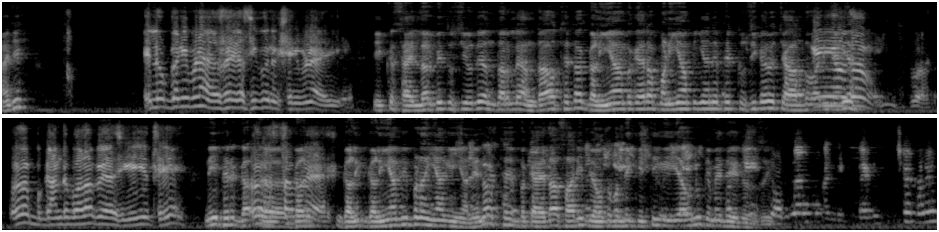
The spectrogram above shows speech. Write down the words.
ਹਾਂਜੀ? ਇਹ ਲੋਕਾਂ ਨੇ ਬਣਾਇਆ ਸਰ ਅਸੀਂ ਕੋਈ ਨਕਸ਼ਾ ਨਹੀਂ ਬਣਾਇਆ ਜੀ। ਇੱਕ ਸੈਲਰ ਵੀ ਤੁਸੀਂ ਉਹਦੇ ਅੰਦਰ ਲਿਆਂਦਾ ਉੱਥੇ ਤਾਂ ਗਲੀਆਂ ਵਗੈਰਾ ਬਣੀਆਂ ਪਈਆਂ ਨੇ ਫਿਰ ਤੁਸੀਂ ਕਹਿੰਦੇ ਹੋ ਚਾਰ ਦੀਵਾਰੀ ਨਹੀਂ ਉਹ ਜਿਹੜੀਆਂ ਤਾਂ ਉਹਦਾ ਗੰਦ ਵਾਲਾ ਪਿਆ ਸੀ ਜੀ ਇੱਥੇ ਨਹੀਂ ਫਿਰ ਗ- ਉਹ ਰਸਤਾ ਅ, ਗਲ- ਬਣਾਇਆ। ਗਲੀ ਗਲੀਆਂ ਵੀ ਬਣਾਈਆਂ ਗਈਆਂ ਨੇ ਨਾ ਉੱਥੇ ਬਕਾਇਦਾ ਸਾਰੀ ਬਿਉਂਤਬੰਦੀ ਕੀਤੀ ਗਈ ਆ ਉਹਨੂੰ ਕਿਵੇਂ ਦੇ ਦਿਓ ਤੁਸੀਂ?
